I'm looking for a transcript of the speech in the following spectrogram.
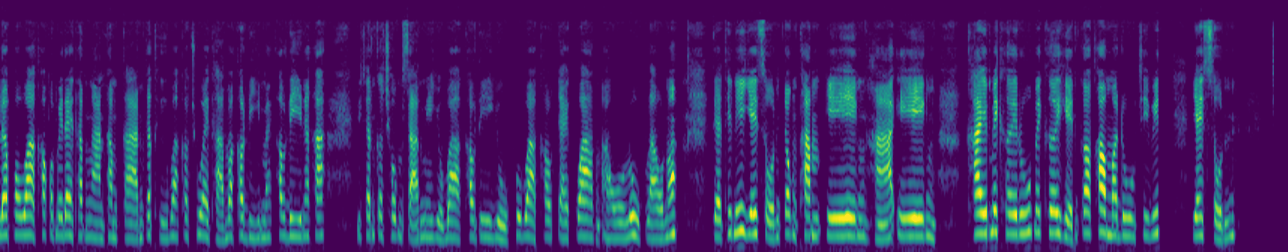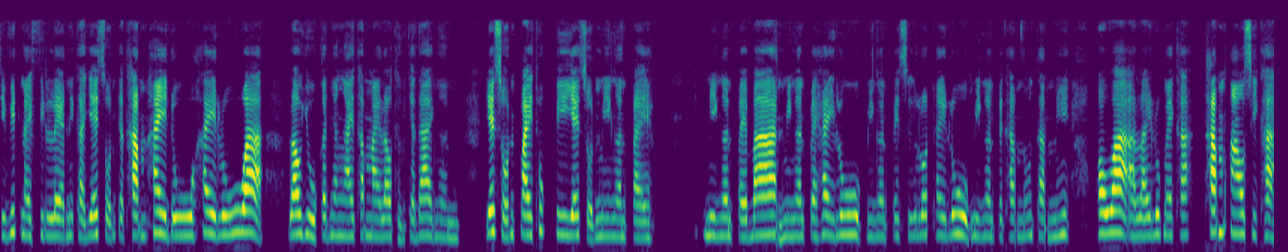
แล้วเพราะว่าเขาก็ไม่ได้ทำงานทำการ ก็ถือว่าเขาช่วยถามว่าเขาดีไหมเขาดีนะคะ ดิฉันก็ชมสามีอยู่ว่าเขาดีอยู่เพราะว่าเขาใจกว้างเอาลูกเราเนาะแต่ที่นี้ยายสนต้องทำเองหาเอง ใครไม่เคยรู้ไม่เคยเห็นก็เข้ามาดูชีวิตยายสนชีวิตในฟินแลนด์นี่ค่ะยายสนจะทำให้ดูให้รู้ว่าเราอยู่กันยังไงทำไมเราถึงจะได้เงินยายสนไปทุกปียายสนมีเงินไปมีเงินไปบ้าน มีเงินไปให้ลูก มีเงินไปซื้อรถให้ลูก มีเงินไปทำนู่นทำนี่ เพราะว่าอะไรรู้ไหมคะทำเอาสิค่ะ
